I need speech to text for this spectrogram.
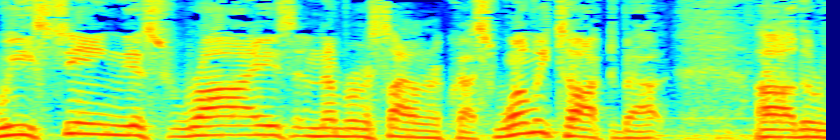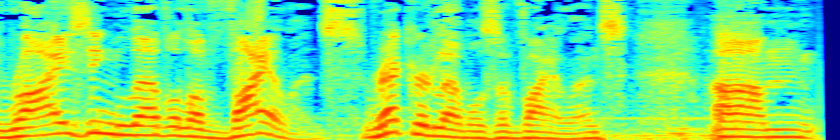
we seeing this rise in the number of asylum requests. One we talked about, uh, the rising level of violence, record levels of violence um,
